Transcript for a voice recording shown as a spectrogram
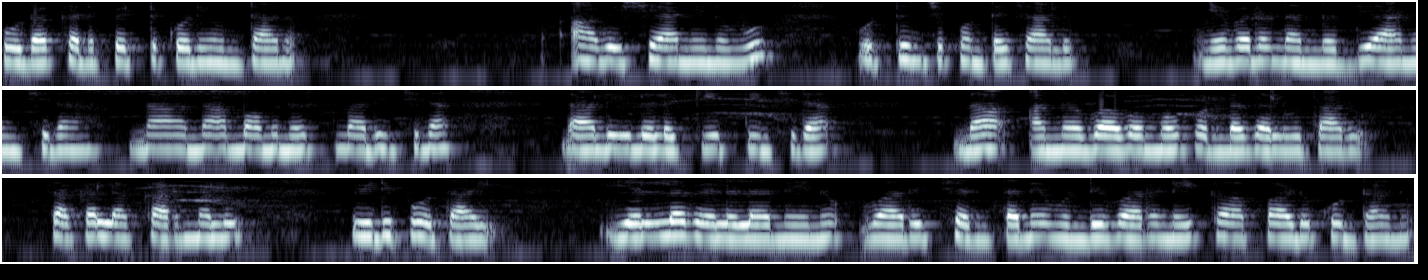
కూడా కనిపెట్టుకొని ఉంటాను. ఆ విషయాన్ని నువ్వు గుర్తుంచుకుంటే చాలు. ఎవరు నన్ను ధ్యానించిన నా నామమును స్మరించిన నా లీలలు కీర్తించిన నా అనుభవము పొందగలుగుతారు. సకల కర్మలు విడిపోతాయి. ఎల్లవేళలా నేను వారి చెంతనే ఉండి వారిని కాపాడుకుంటాను.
